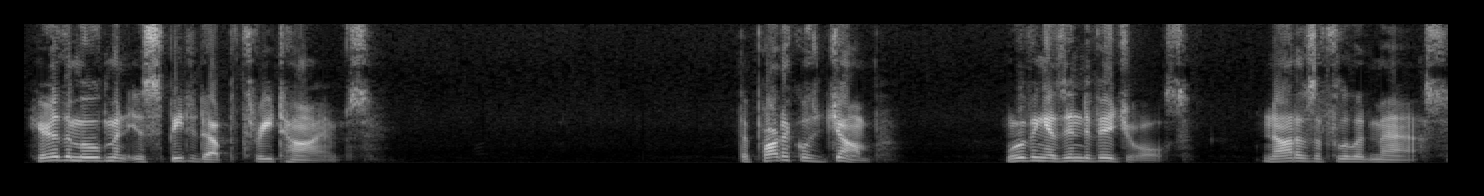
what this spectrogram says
Here the movement is speeded up three times. The particles jump, moving as individuals, not as a fluid mass.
